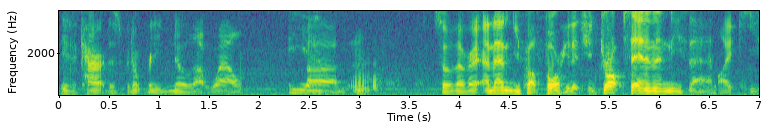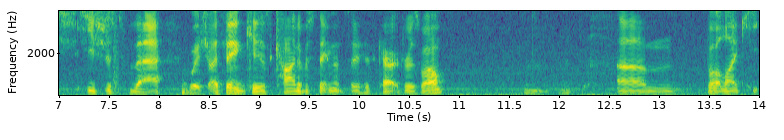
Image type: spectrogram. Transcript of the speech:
these are characters we don't really know that well. Yeah. Um, so they're very, and then you've got Thor. He literally drops in and he's there, like he's he's just there, which I think is kind of a statement to his character as well. Mm. Um, but like he,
